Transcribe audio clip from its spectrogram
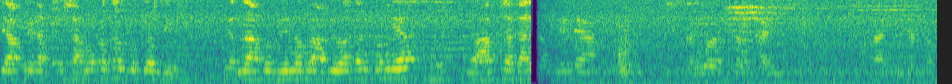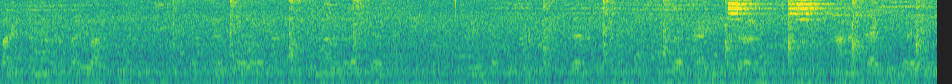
ते आपले डॉक्टर श्यामाप्रसाद मुखर्जी. यांना आपण विनम्र अभिवादन करूया. व आजचा कार्य जमलेल्या सर्व सहकारी भारतीय जनता पार्टीचा मित्र परिवार त्याचबरोबर आमचे मार्गदर्शक श्री सहकारी मित्र नानासाहेब कुलकर्णी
